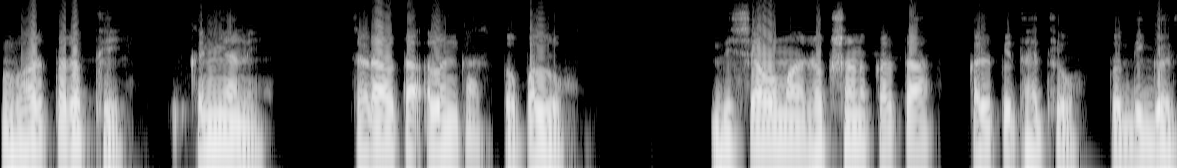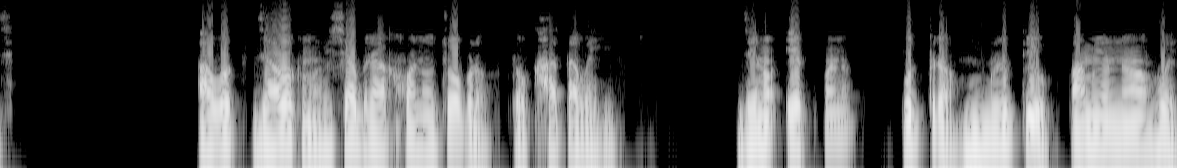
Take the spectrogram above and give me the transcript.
વર તરફથી કન્યાને ચડાવતા અલંકાર તો પલ્લુ. દિશાઓમાં રક્ષણ કરતા કલ્પિત હાથીઓ તો દિગ્ગજ. આવક જાવકનો હિસાબ રાખવાનો ચોપડો તો ખાતા વહી. જેનો એક પણ પુત્ર મૃત્યુ પામ્યો ન હોય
